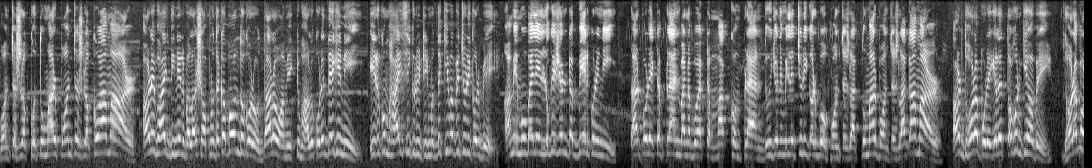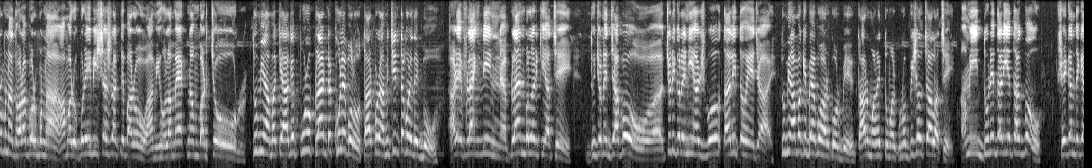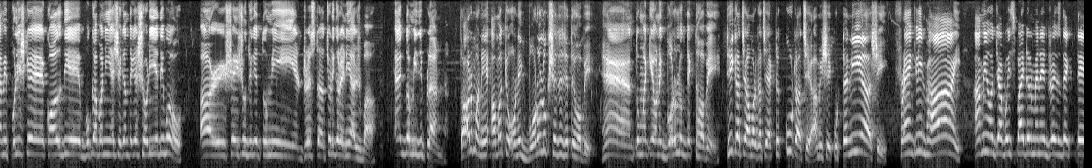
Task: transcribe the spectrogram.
পঞ্চাশ লক্ষ তোমার, পঞ্চাশ লক্ষ আমার। আরে ভাই, দিনের বেলা স্বপ্ন দেখা বন্ধ করো। দাঁড়াও, আমি একটু ভালো করে দেখে নিই। এরকম হাই সিকিউরিটির মধ্যে কীভাবে চুরি করবে? আমি মোবাইলের লোকেশনটা বের করে নিই। তারপরে একটা প্ল্যান বানাবো, একটা মাক্ষম প্ল্যান দুইজনে মিলে চুরি করব। পঞ্চাশ লাখ তোমার, পঞ্চাশ লাখ আমার। আর ধরা পড়ে গেলে তখন কি হবে? ধরা পড়ব না, ধরা পড়ব না। আমার উপরেই বিশ্বাস রাখতে পারো, আমি হলাম এক নাম্বার চোর। তুমি আমাকে আগে পুরো প্ল্যানটা খুলে বলো, তারপর আমি চিন্তা করে দেখব। আরে ফ্ল্যাঙ্কডিন প্ল্যান বলার কি আছে? দুজনে যাব চুরি করে নিয়ে আসব, তাহলেই তো হয়ে যায়। তুমি আমাকে ব্যবহার করবে, তার মানে তোমার কোনো বিশাল চাল আছে। আমি দূরে দাঁড়িয়ে থাকব, সেখান থেকে আমি পুলিশকে কল দিয়ে বোকা বানিয়ে সেখান থেকে সরিয়ে দিব। আর সেই সুযোগে তুমি ড্রেসটা চুরি করে নিয়ে আসবা। একদম ইজি প্ল্যান তার মানে আমাকে অনেক বড় লোক সেজে যেতে হবে। হ্যাঁ তোমাকে অনেক বড় লোক দেখতে হবে। ঠিক আছে, আমার কাছে একটা কুট আছে, আমি সেই কুটটা নিয়ে আসি। ফ্র্যাঙ্কলিন ভাই, আমিও যাব স্পাইডারম্যানের ড্রেস দেখতে।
